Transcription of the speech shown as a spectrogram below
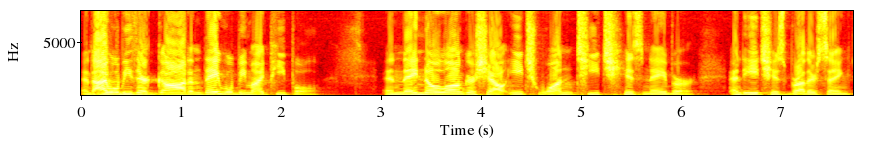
and I will be their God, and they will be my people. And they no longer shall each one teach his neighbor and each his brother, saying,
